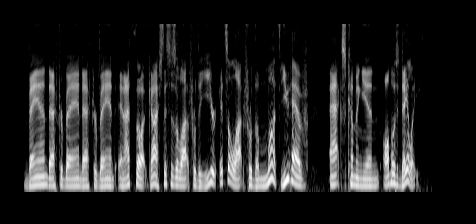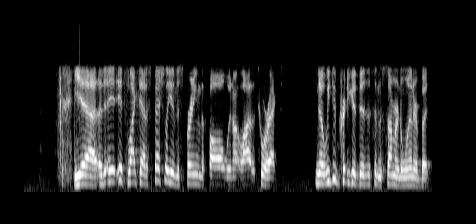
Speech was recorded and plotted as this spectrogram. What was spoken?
band after band after band. And I thought, gosh, this is a lot for the year. It's a lot for the month. You have acts coming in almost daily. Yeah, it's like that, especially in the spring and the fall when a lot of the tour acts. You know, we do pretty good business in the summer and the winter, but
